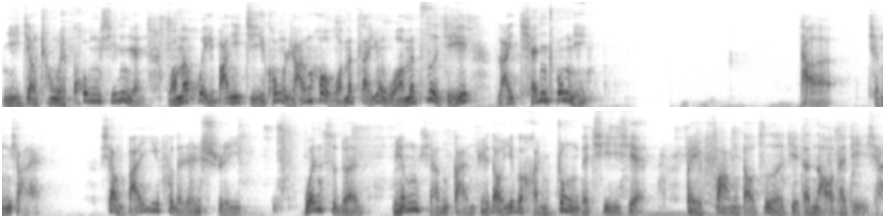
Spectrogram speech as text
你将成为空心人。我们会把你挤空，然后我们再用我们自己来填充你。他停下来，向白衣服的人示意。温斯顿明显感觉到一个很重的器械被放到自己的脑袋底下。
